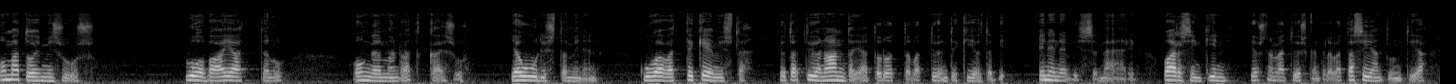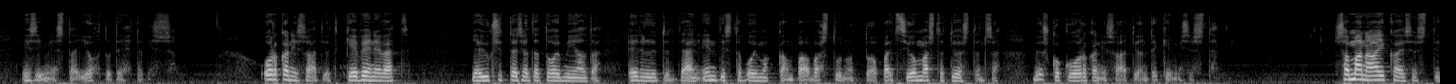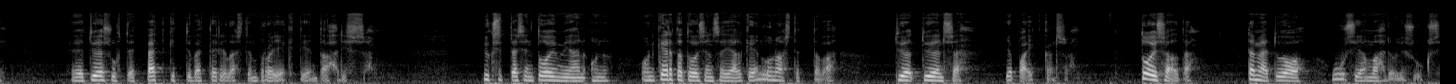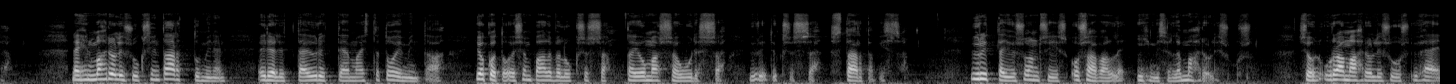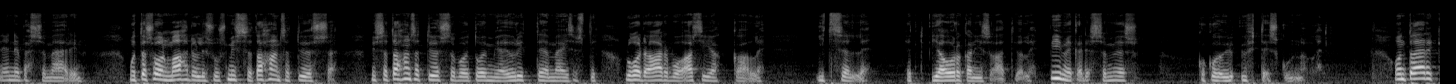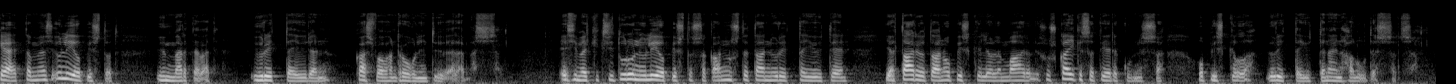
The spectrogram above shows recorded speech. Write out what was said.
Omatoimisuus, luova ajattelu, ongelmanratkaisu ja uudistaminen kuvaavat tekemistä, jota työnantajat odottavat työntekijöiltä enenevissä määrin, varsinkin jos nämä työskentelevät asiantuntija, esimies tai johtotehtävissä. Organisaatiot kevenevät ja yksittäiseltä toimijalta edellytetään entistä voimakkaampaa vastuunottoa paitsi omasta työstänsä, myös koko organisaation tekemisestä. Samanaikaisesti työsuhteet pätkittyvät erilaisten projektien tahdissa. Yksittäisen toimijan on, on kerta toisensa jälkeen lunastettava työ, työnsä ja paikkansa. Toisaalta tämä tuo uusia mahdollisuuksia. Näihin mahdollisuuksiin tarttuminen edellyttää yrittäjämaista toimintaa joko toisen palveluksessa tai omassa uudessa yrityksessä, startupissa. Yrittäjyys on siis osaavalle ihmiselle mahdollisuus. Se on uramahdollisuus yhä enenevässä määrin, mutta se on mahdollisuus missä tahansa työssä. Missä tahansa työssä voi toimia yrittäjämäisesti, luoda arvoa asiakkaalle, itselle ja organisaatiolle, viime kädessä myös koko yhteiskunnalle. On tärkeää, että myös yliopistot ymmärtävät yrittäjyyden kasvavan roolin työelämässä. Esimerkiksi Turun yliopistossa kannustetaan yrittäjyyteen ja tarjotaan opiskelijoille mahdollisuus kaikissa tiedekunnissa opiskella yrittäjyyttä näin halutessansa.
